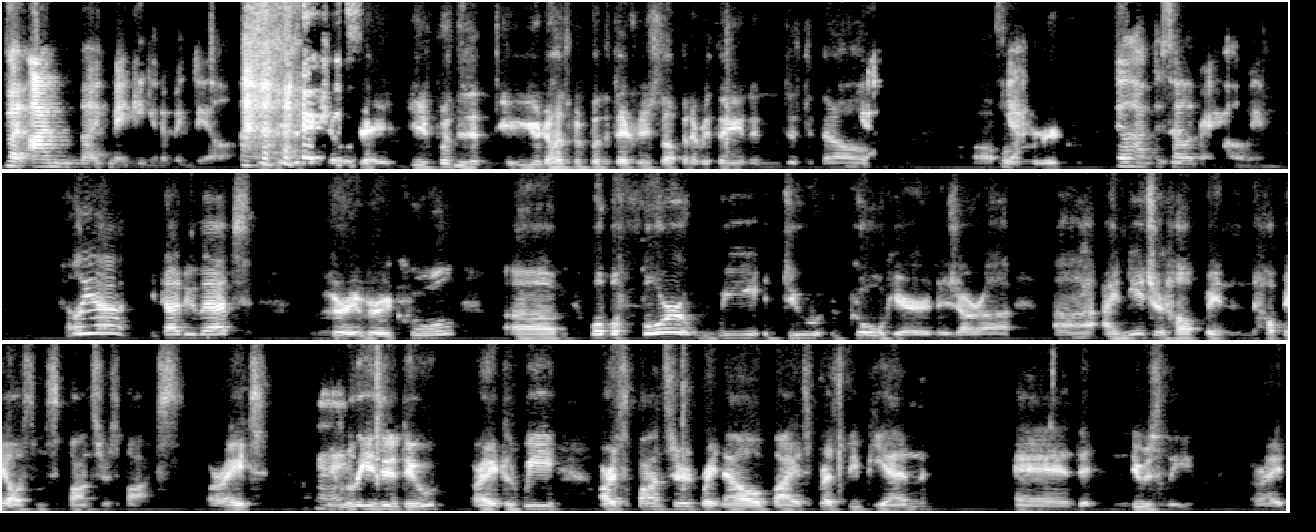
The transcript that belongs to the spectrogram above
but I'm like making it a big deal. okay, you put the you and your husband put the decorations up and everything, and just get that all. Yeah. Oh, Yeah. very Still have to celebrate Halloween. Hell yeah, you gotta do that. Very, very cool. Um, well, before we do go here, Najarra, uh, I need your help in helping out with some sponsor spots. All right, Okay. Really easy to do. All right, because we are sponsored right now by ExpressVPN and Newsly. All right,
